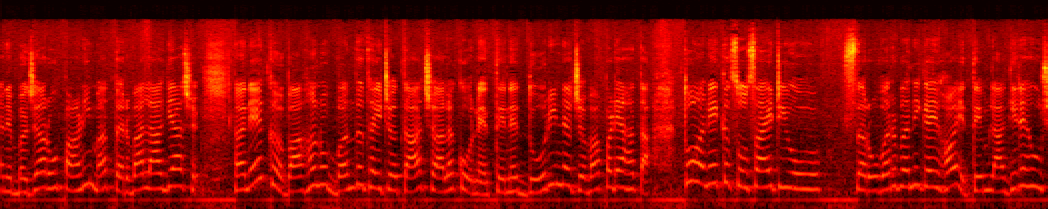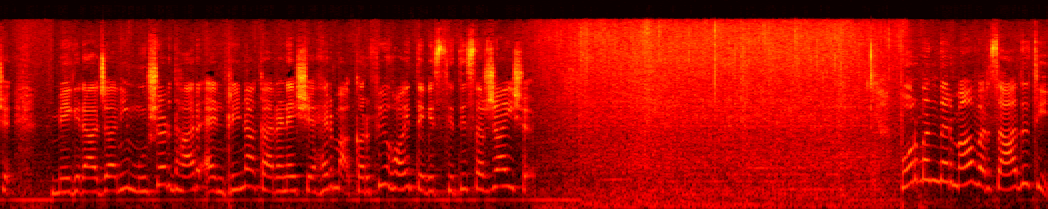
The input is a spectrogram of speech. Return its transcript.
અને બજારો પાણીમાં તરવા લાગ્યા છે. અનેક વાહનો બંધ થઈ જતા ચાલકોને તેને દોરીને જવા પડ્યા હતા. તો અનેક સોસાયટીઓ સરોવર બની ગઈ હોય તેમ લાગી રહ્યું છે. મેઘરાજાની મુશળધાર એન્ટ્રીના કારણે શહેરમાં કરફ્યુ હોય તેવી સ્થિતિ સર્જાઈ છે. પોરબંદરમાં વરસાદથી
